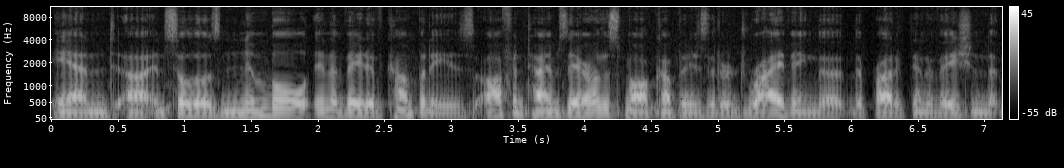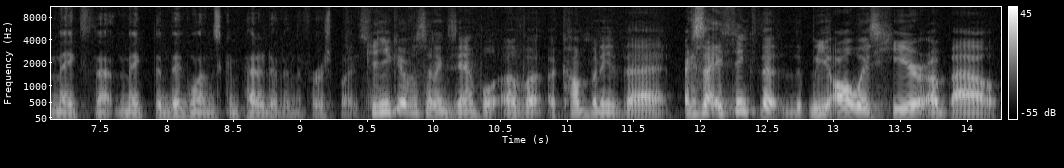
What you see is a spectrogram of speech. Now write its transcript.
And, uh, and so those nimble, innovative companies, oftentimes they are the small companies that are driving the, the product innovation that makes that make the big ones competitive in the first place. Can you give us an example of a, a company that, because I think that we always hear about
